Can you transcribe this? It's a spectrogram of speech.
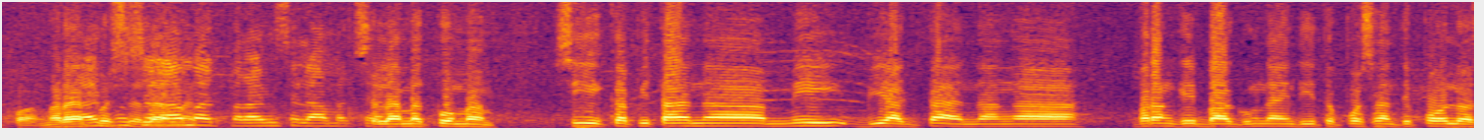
Opo. Maraming po po salamat. Maraming salamat. sir. Salamat po ma'am. Si Kapitana May Biagta ng ah, Barangay Bagong Nain dito po sa Antipolo.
